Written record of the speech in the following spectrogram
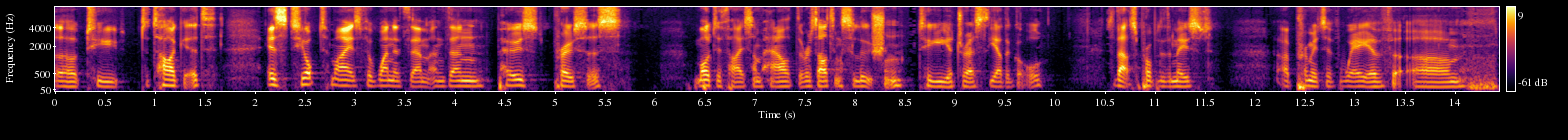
uh, to, to target is to optimize for one of them and then post-process modify somehow the resulting solution to address the other goal. So that's probably the most uh, primitive way of um,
